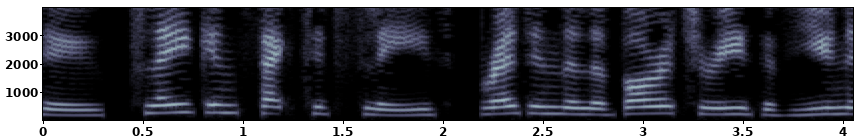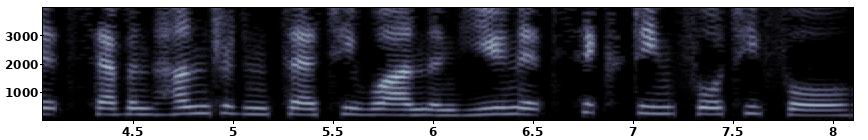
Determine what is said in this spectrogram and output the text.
II. Plague-infected fleas, bred in the laboratories of Unit 7 731 and Unit 1644,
